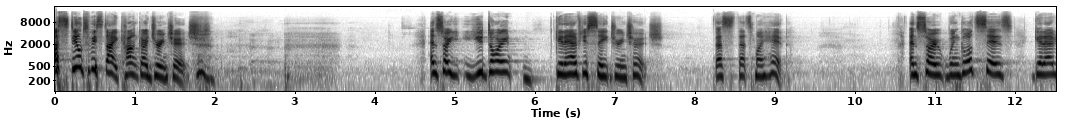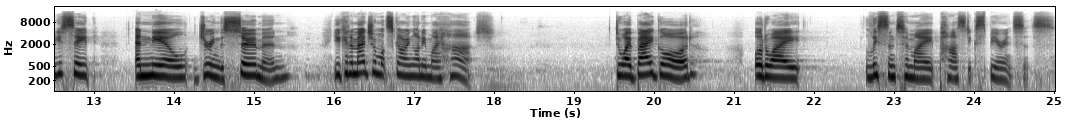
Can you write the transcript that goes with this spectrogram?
I still to this day can't go during church. and so you don't get out of your seat during church. That's, that's my head. And so when God says, get out of your seat and kneel during the sermon, you can imagine what's going on in my heart. Do I obey God or do I listen to my past experiences?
